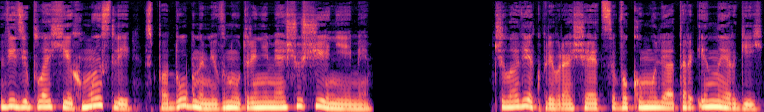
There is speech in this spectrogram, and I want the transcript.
в виде плохих мыслей с подобными внутренними ощущениями. Человек превращается в аккумулятор энергий,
